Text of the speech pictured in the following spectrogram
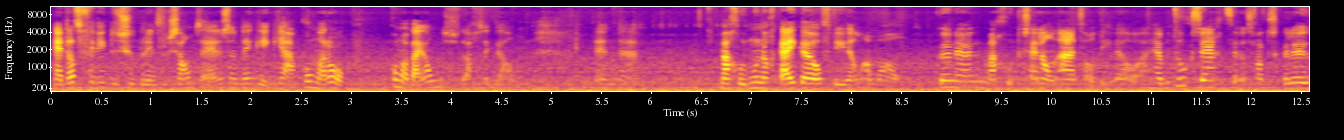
Ja, dat vind ik dus super interessant. Hè? Dus dan denk ik, ja, kom maar op kom maar bij ons, dacht ik dan. En, uh, maar goed, moet nog kijken of die dan allemaal kunnen. Maar goed, er zijn al een aantal die wel uh, hebben toegezegd. Dat is hartstikke leuk.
